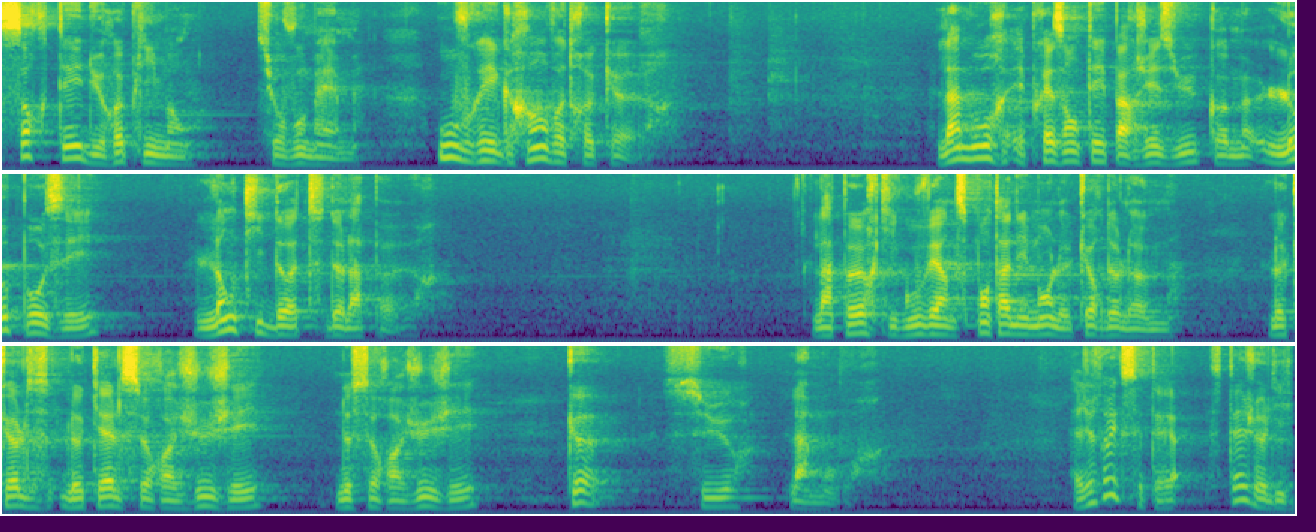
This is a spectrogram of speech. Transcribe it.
Sortez du repliement sur vous-même Ouvrez grand votre cœur. L'amour est présenté par Jésus comme l'opposé, l'antidote de la peur. La peur qui gouverne spontanément le cœur de l'homme, lequel, sera jugé, ne sera jugé que sur l'amour. Et je trouvais que c'était joli.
